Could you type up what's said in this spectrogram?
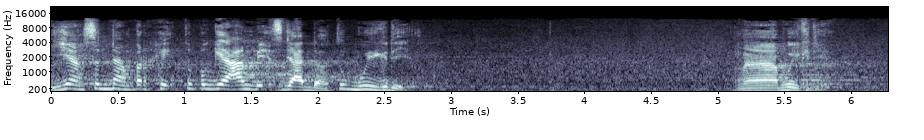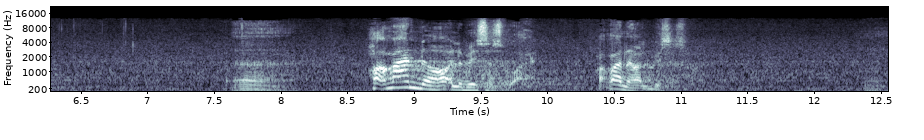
yang sedang berhik tu pergi ambil sejadah tu bui ke dia. Nah bui ke dia. Ha. hak mana hak lebih sesuai? Hak mana hak lebih sesuai hmm.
